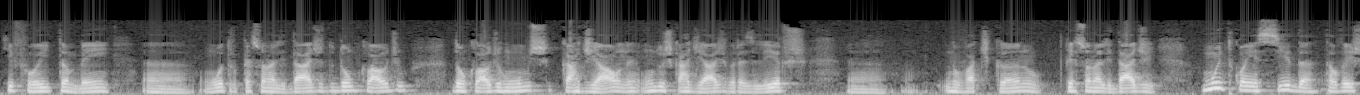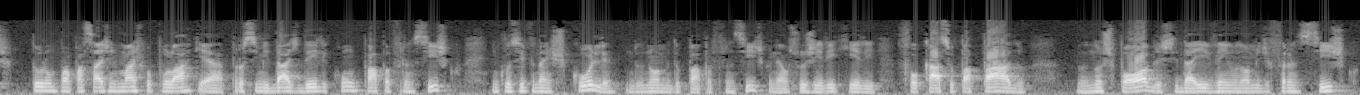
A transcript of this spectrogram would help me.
que foi também uh, um outro personalidade do Dom Cláudio, Dom Cláudio Rumes, cardeal, né, um dos cardeais brasileiros uh, no Vaticano, personalidade muito conhecida, talvez por uma passagem mais popular, que é a proximidade dele com o Papa Francisco, inclusive na escolha do nome do Papa Francisco, né, ao sugerir que ele focasse o papado nos pobres, e daí vem o nome de Francisco,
